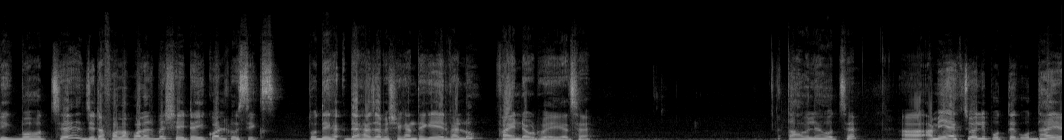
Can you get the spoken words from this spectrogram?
লিখব হচ্ছে যেটা ফলাফল আসবে সেইটা ইকুয়াল টু সিক্স তো দেখা যাবে সেখান থেকে এর ভ্যালু ফাইন্ড আউট হয়ে গেছে। তাহলে হচ্ছে আমি অ্যাকচুয়ালি প্রত্যেক অধ্যায়ে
